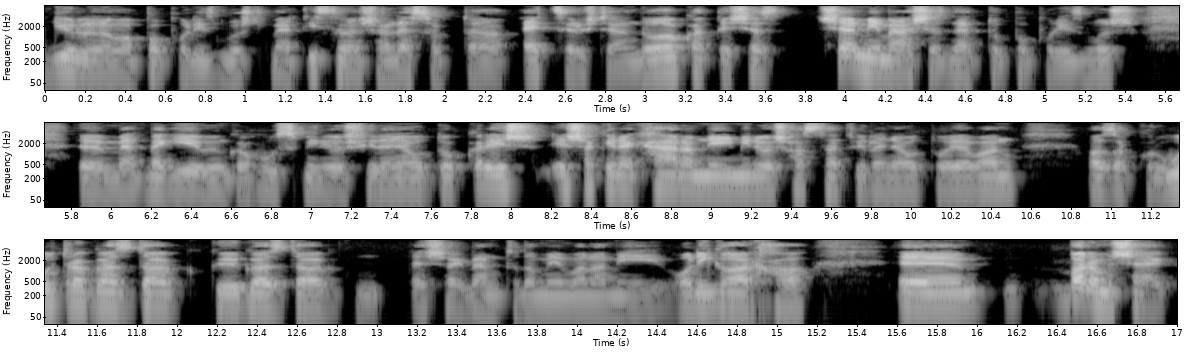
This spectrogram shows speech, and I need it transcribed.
gyűlölöm a populizmust, mert iszonyatosan leszokta egyszerűsíteni dolgokat, és ez semmi más, ez nettó populizmus, mert megélünk a 20 milliós villanyautókkal, és, és akinek 3-4 milliós használt villanyautója van, az akkor ultragazdag, kőgazdag, esetleg nem tudom én valami oligarcha. Baromság.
